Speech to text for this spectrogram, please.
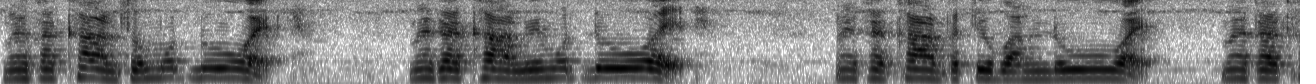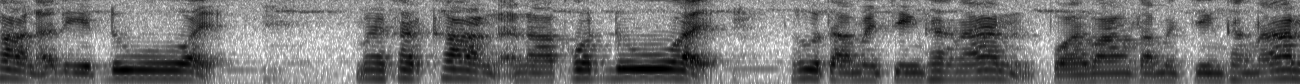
ไม่คัดค้านสมมุติด้วย ไม่คัดค้านวิมุตติด้วย ไม่คัดค้านปัจจุบันด้วย ไม่คัดค้านอดีตด้วย ไม่คัดค้านอนาคตด้วย รู้ตามเป็นจริงทั้งนั้น ปล่อยวางตามเป็นจริงทั้งนั้น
